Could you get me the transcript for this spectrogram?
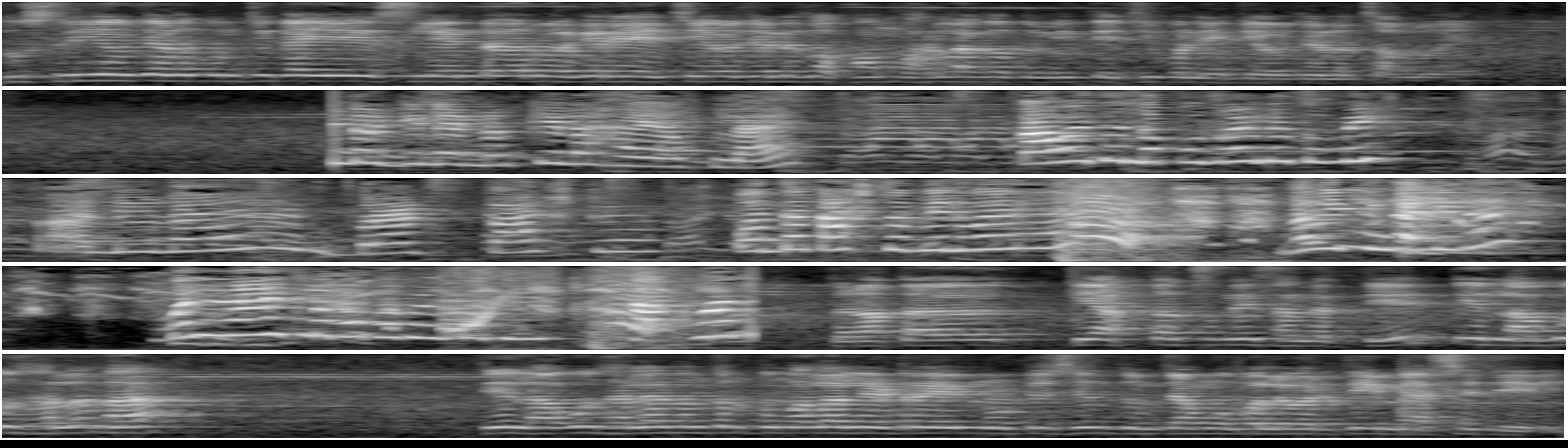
दुसरी योजना तुमची काही सिलेंडर वगैरे याची योजनेचा फॉर्म भरला का तुम्ही? त्याची पण एक योजना चालू आहे. सिलेंडर गिलेंडर केला आहे अप्लाय का होय ते लपून राहिले तुम्ही? लिहिलंय ब्रॅड कास्ट. कोणतं कास्ट बिल वय नवीन निघाली ना? मला नाही ऐकलं बाबा मी कधी. आता ते आत्ताच नाही सांगत ते. ते लागू झालं ना ते लागू झाल्यानंतर तुम्हाला लेटर येईल नोटीस येईल तुमच्या मोबाईलवरती मेसेज येईल.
